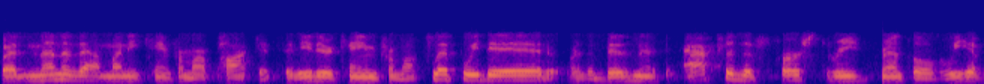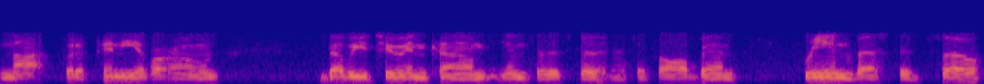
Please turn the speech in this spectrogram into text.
but none of that money came from our pockets. It either came from a flip we did or the business. After the first three rentals, we have not put a penny of our own W 2 income into this business. It's all been reinvested. So,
